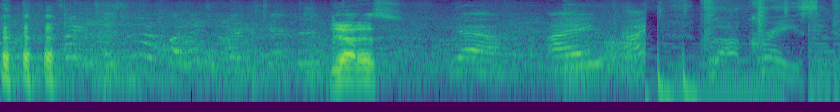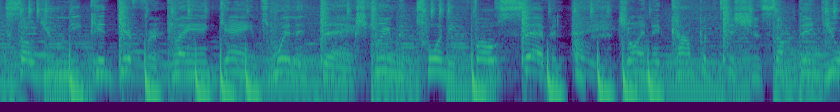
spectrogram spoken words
Isn't that Clement Twitch character? Yeah, it is. Yeah. I, I Claw Crazy, so unique and different. Playing games, winning things, streaming 24 7. Uh, join the competition, something you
